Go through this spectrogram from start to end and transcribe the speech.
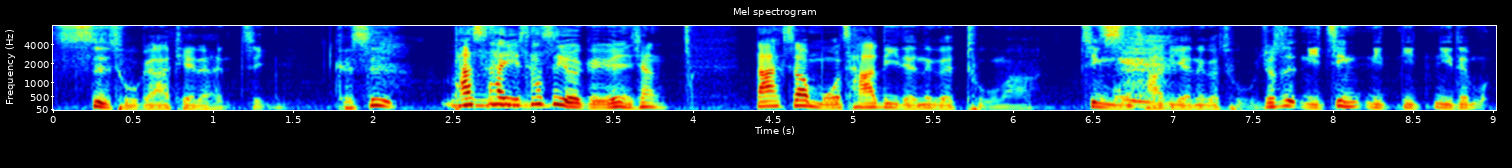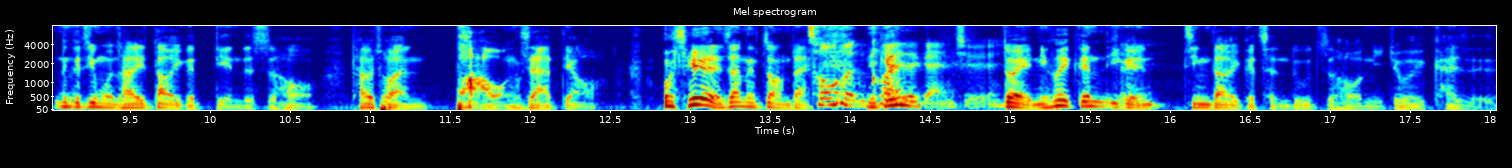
试图跟他贴的很近，可是他是他他是有一个有点像大家知道摩擦力的那个图吗？静摩擦力的那个图，是就是你静你你你的那个静摩擦力到一个点的时候，它会突然啪往下掉。我觉得有点像那个状态，冲很快的感觉。对，你会跟一个人进到一个程度之后，你就会开始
